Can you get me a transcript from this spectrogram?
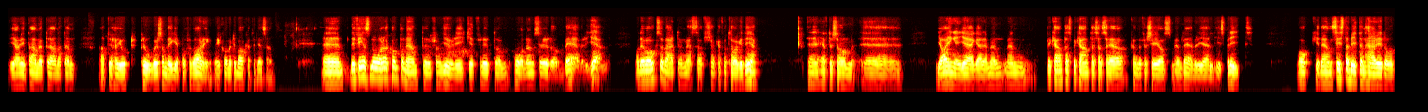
vi har inte använt det annat än att vi har gjort prover som ligger på förvaring. Vi kommer tillbaka till det sen. Eh, det finns några komponenter från djurriket, förutom honung så är det då bävergäll. Och det var också värt en mässa att försöka få tag i det eh, eftersom eh, jag är ingen jägare men, men bekantas bekanta så att säga kunde förse oss med bävergäll i sprit. Och den sista biten här är då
